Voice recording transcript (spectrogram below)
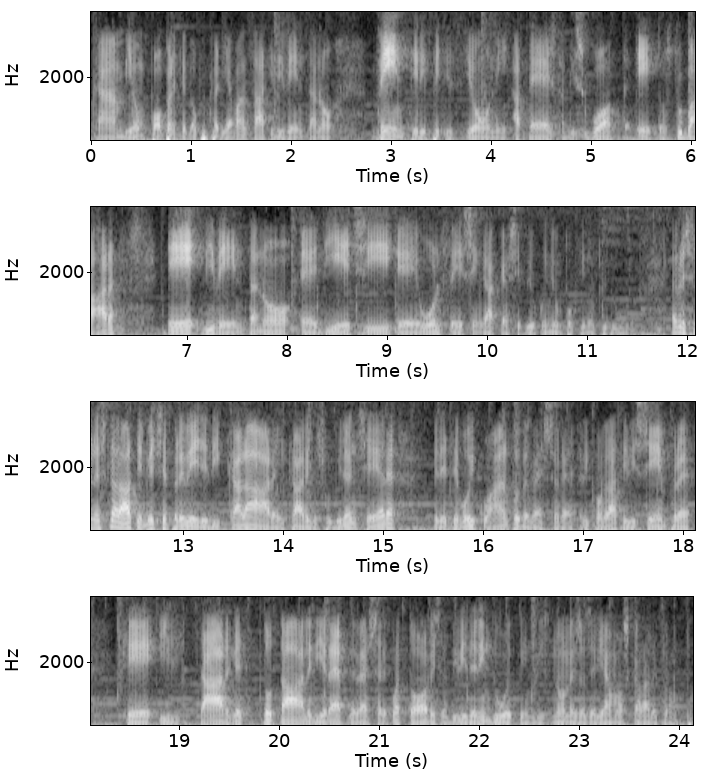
cambia un po' perché dopo per gli avanzati diventano 20 ripetizioni a testa di squat e toast to bar e diventano eh, 10 eh, wall facing HS+, quindi un pochino più duro. La versione scalata invece prevede di calare il carico sul bilanciere, vedete voi quanto deve essere, ricordatevi sempre che il target totale di rep deve essere 14 da dividere in due, quindi non esageriamo a scalare troppo.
